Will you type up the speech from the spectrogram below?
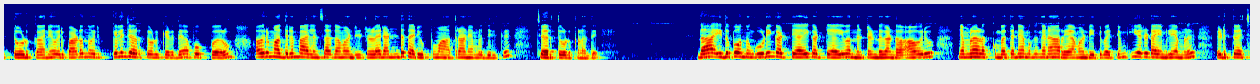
ഇട്ട് കൊടുക്കാൻ ഒരുപാടൊന്നും ഒരിക്കലും ചേർത്ത് കൊടുക്കരുത്. അപ്പോൾ ഉപ്പേറും. ആ ഒരു മധുരം ബാലൻസ് ആക്കാൻ വേണ്ടിയിട്ടുള്ള രണ്ട് തരി ഉപ്പ് മാത്രമാണ് നമ്മൾ ഇതിലേക്ക് ചേർത്ത് കൊടുക്കുന്നത് ദാ ഇതിപ്പോൾ ഒന്നും കൂടിയും കട്ടിയായി കട്ടിയായി വന്നിട്ടുണ്ട് കണ്ടോ? ആ ഒരു നമ്മൾ ഇളക്കുമ്പോൾ തന്നെ നമുക്കിങ്ങനെ അറിയാൻ വേണ്ടിയിട്ട് പറ്റും. ഈ ഒരു ടൈമിൽ നമ്മൾ എടുത്തു വെച്ച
